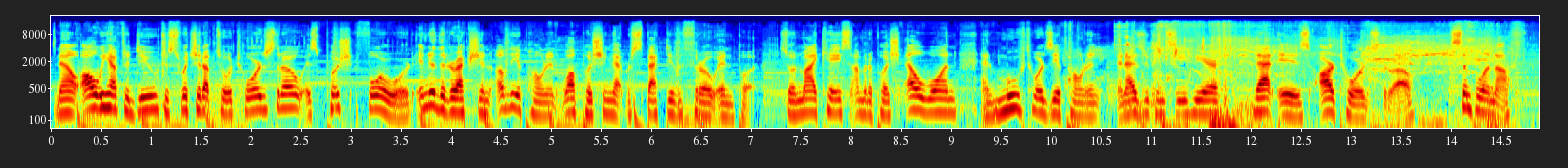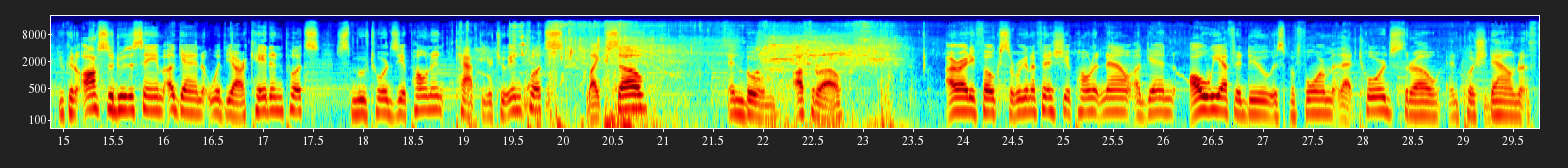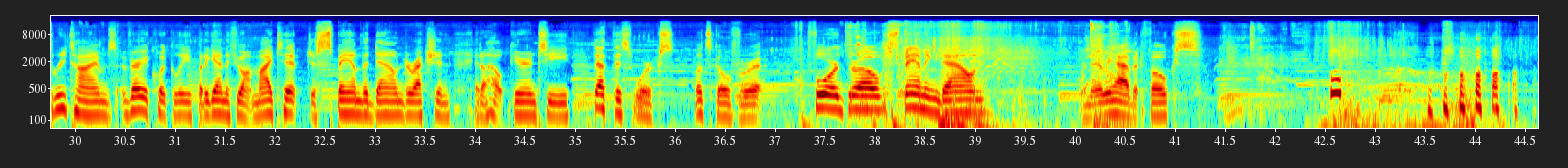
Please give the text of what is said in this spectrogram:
Now, all we have to do to switch it up to a towards throw is push forward into the direction of the opponent while pushing that respective throw input. So in my case, I'm going to push L1 and move towards the opponent, and as you can see here, that is our towards throw. Simple enough. You can also do the same again with the arcade inputs. Just move towards the opponent, tap your two inputs, like so, and boom, a throw. Alrighty folks, so we're going to finish the opponent now. Again, all we have to do is perform that towards throw and push down three times very quickly. But again, if you want my tip, just spam the down direction. It'll help guarantee that this works. Let's go for it. Forward throw, spamming down. And there we have it, folks.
